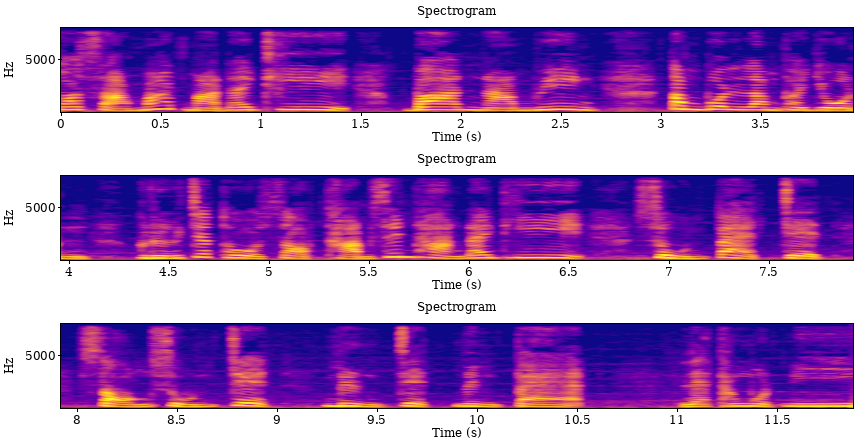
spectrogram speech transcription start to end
ก็สามารถมาได้ที่บ้านน้ำวิ่งตำบลลำพยนต์หรือจะโทรสอบถามเส้นทางได้ที่ 087-207-1718และทั้งหมดนี้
